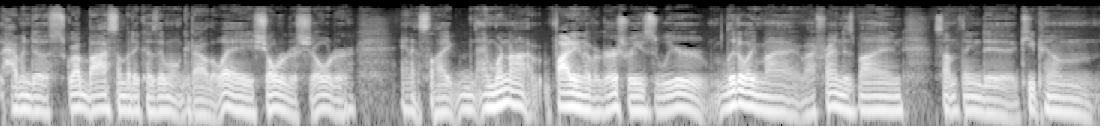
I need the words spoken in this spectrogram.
having to scrub by somebody because they won't get out of the way, shoulder to shoulder and it's like and we're not fighting over groceries we're literally my my friend is buying something to keep him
